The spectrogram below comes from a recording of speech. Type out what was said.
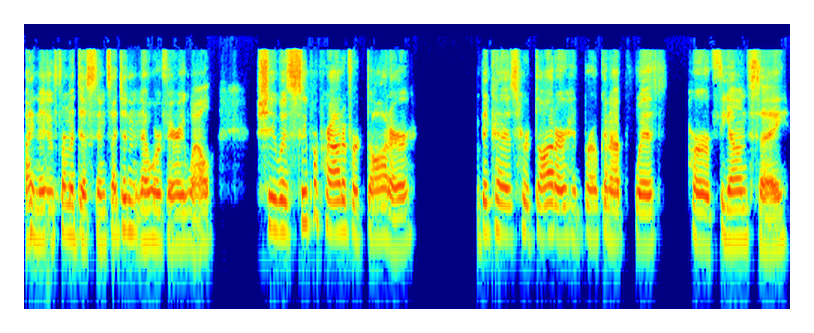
i knew from a distance i didn't know her very well she was super proud of her daughter because her daughter had broken up with her fiance.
